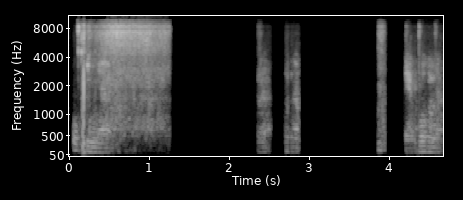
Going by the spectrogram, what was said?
ผู้กินยานะนะ แกงพวกนะ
